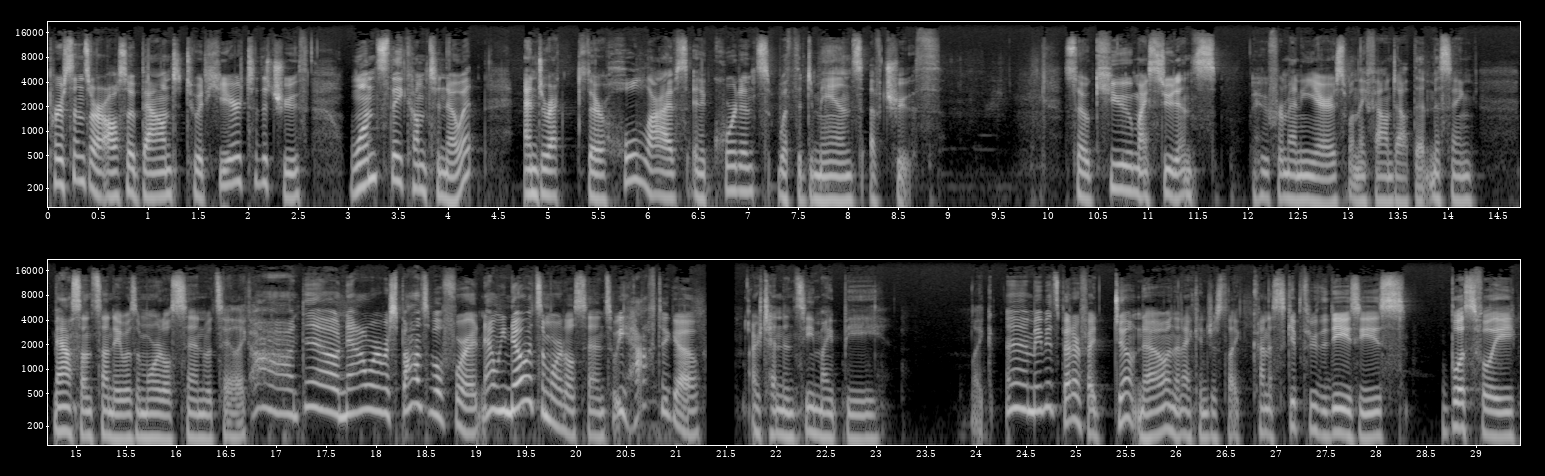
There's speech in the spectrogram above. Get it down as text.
Persons are also bound to adhere to the truth once they come to know it and direct their whole lives in accordance with the demands of truth. So, cue my students who, for many years, when they found out that missing Mass on Sunday was a mortal sin, would say, like, oh, no, now we're responsible for it. Now we know it's a mortal sin, so we have to go. Our tendency might be like, eh, maybe it's better if I don't know, and then I can just like kind of skip through the daisies, blissfully,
